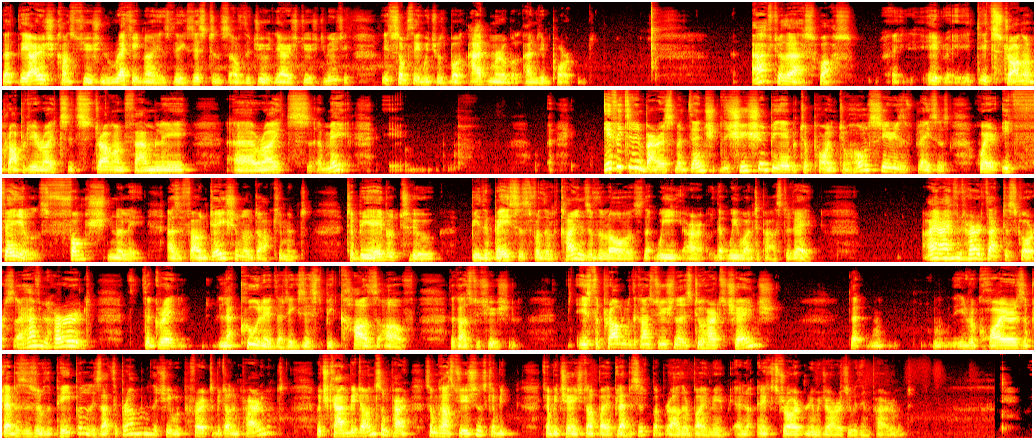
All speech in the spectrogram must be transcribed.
that the Irish Constitution recognised the existence of the, Jew, the Irish Jewish community is something which was both admirable and important. After that, what? It, it, it's strong on property rights, it's strong on family uh, rights. If it's an embarrassment, then she should be able to point to a whole series of places where it fails functionally as a foundational document to be able to be the basis for the kinds of the laws that we are that we want to pass today. I, I haven't heard that discourse. I haven't heard the great lacunae that exist because of the Constitution. Is the problem with the Constitution that it's too hard to change? That it requires a plebiscite of the people. Is that the problem that she would prefer it to be done in Parliament, which can be done? Some par- some constitutions can be can be changed not by a plebiscite, but rather by maybe an, an extraordinary majority within Parliament.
